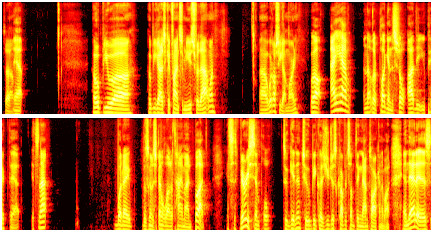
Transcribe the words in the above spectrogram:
So Yeah. hope you uh hope you guys could find some use for that one. Uh, what else you got, Marty? Well, I have another plugin. It's so odd that you picked that. It's not what I was going to spend a lot of time on, but it's very simple to get into because you just covered something that I'm talking about, and that is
